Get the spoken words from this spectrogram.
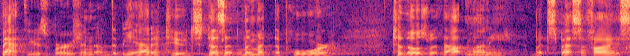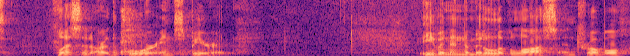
Matthew's version of the Beatitudes doesn't limit the poor to those without money, but specifies, Blessed are the poor in spirit. Even in the middle of loss and trouble,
